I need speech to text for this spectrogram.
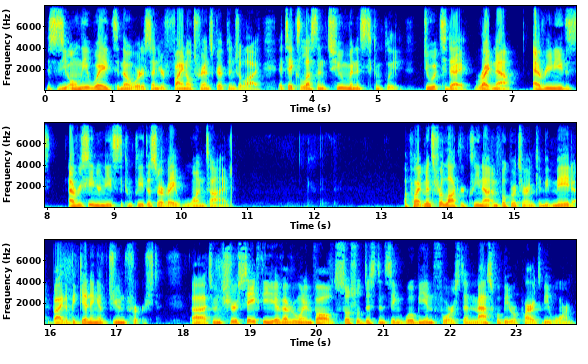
This is the only way to know where to send your final transcript in July. It takes less than two minutes to complete. Do it today, right now. Every needs every senior needs to complete the survey one time. Appointments for locker cleanout and book return can be made by the beginning of June 1st. Uh, to ensure safety of everyone involved, social distancing will be enforced and masks will be required to be worn.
